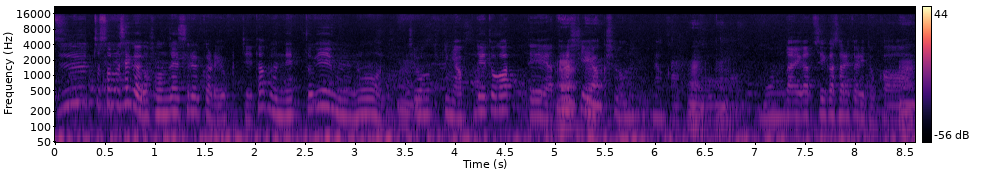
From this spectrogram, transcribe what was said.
ずーっとその世界が存在するからよくて多分ネットゲームの情報的にアップデートがあって、新しいアクションなんかこう、問題が追加されたりとか、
